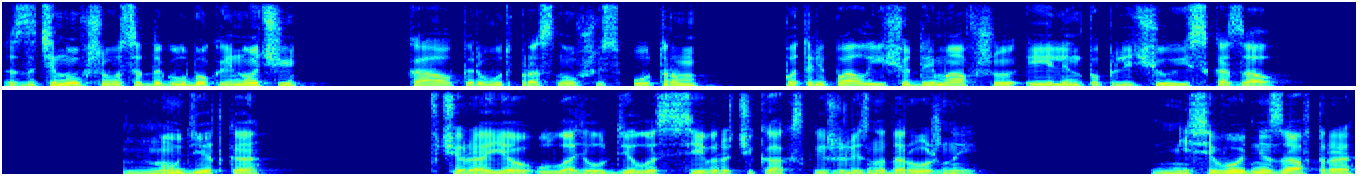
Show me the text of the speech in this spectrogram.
затянувшегося до глубокой ночи, Каупервуд, проснувшись утром, потрепал еще дремавшую Эйлин по плечу и сказал, «Ну, детка, — Вчера я уладил дело с Северо-Чикагской железнодорожной. Не сегодня-завтра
